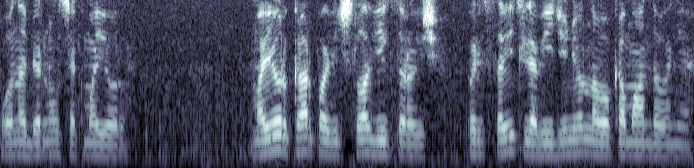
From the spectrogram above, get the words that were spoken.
Он обернулся к майору. Майор Карпов Вячеслав Викторович, представитель объединенного командования,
